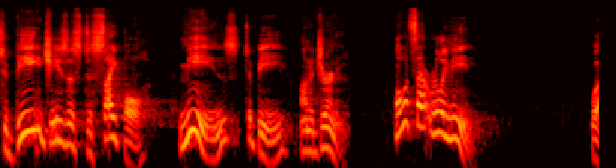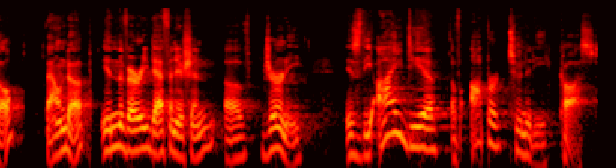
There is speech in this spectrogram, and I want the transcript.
to be Jesus' disciple means to be on a journey. Well, what's that really mean? Well, bound up in the very definition of journey is the idea of opportunity cost.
